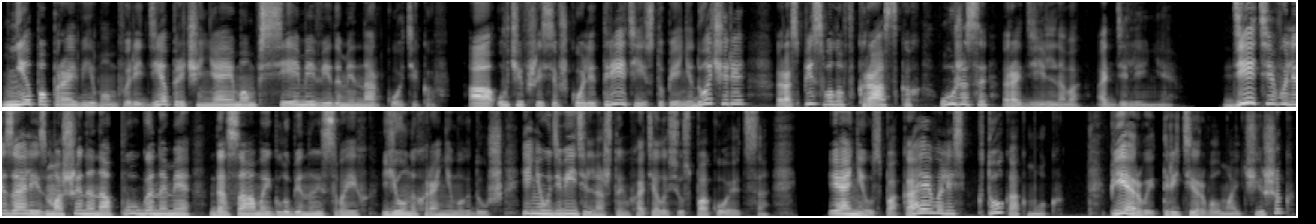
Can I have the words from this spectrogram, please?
непоправимом вреде, причиняемом всеми видами наркотиков. А учившейся в школе третьей ступени дочери расписывала в красках ужасы родильного отделения. Дети вылезали из машины напуганными до самой глубины своих юных ранимых душ, и неудивительно, что им хотелось успокоиться. И они успокаивались кто как мог. Первый третировал мальчишек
